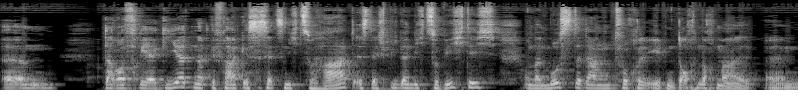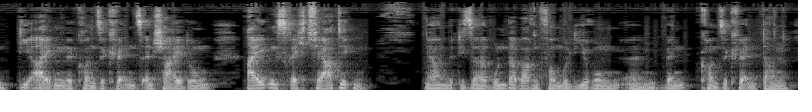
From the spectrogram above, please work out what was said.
ähm, darauf reagiert und hat gefragt, ist es jetzt nicht zu hart, ist der Spieler nicht zu wichtig? Und dann musste dann Tuchel eben doch nochmal ähm, die eigene Konsequenzentscheidung eigens rechtfertigen. Ja, mit dieser wunderbaren Formulierung, ähm, wenn konsequent, dann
